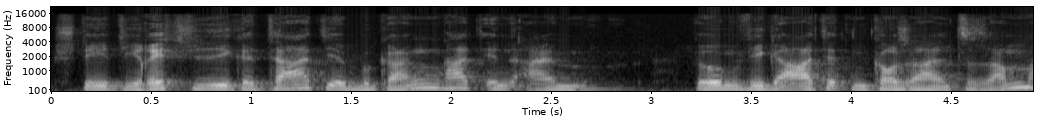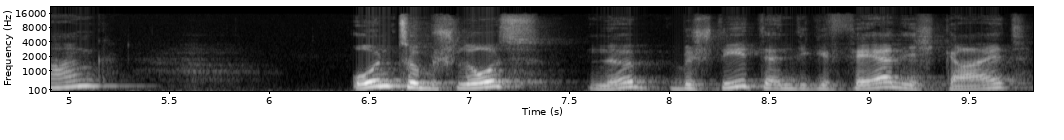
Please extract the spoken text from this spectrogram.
Steht die rechtswidrige Tat, die er begangen hat, in einem irgendwie gearteten kausalen Zusammenhang? Und zum Schluss, ne, besteht denn die Gefährlichkeit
